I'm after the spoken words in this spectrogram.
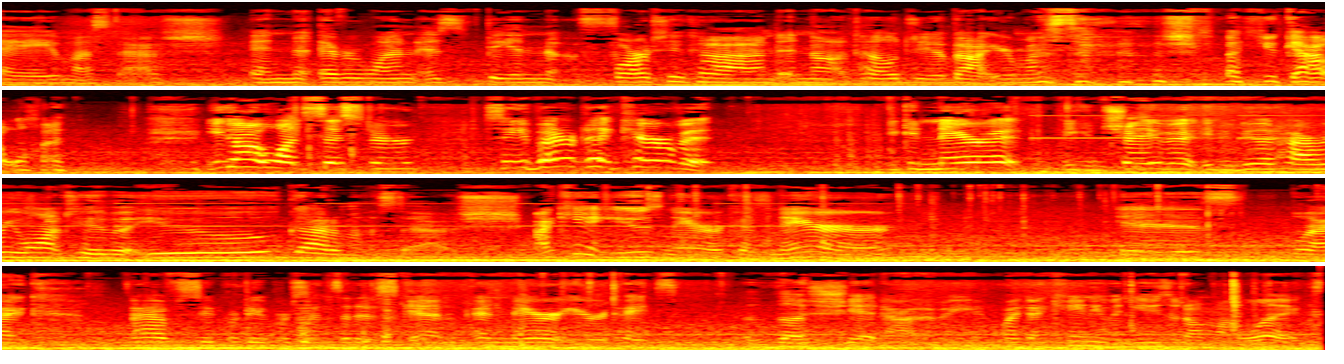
a mustache. And everyone is being far too kind and not told you about your mustache but you got one. You got one sister. So you better take care of it. You can nair it you can shave it you can do it however you want to but you got a mustache. I can't use nair because nair is like i have super duper sensitive skin and nair irritates the shit out of me like i can't even use it on my legs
